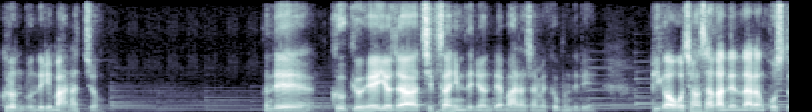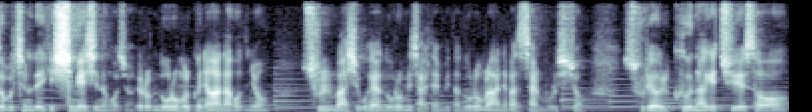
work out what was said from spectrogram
그런 분들이 많았죠. 근데 그 교회 여자 집사님들이었는데 말하자면 그분들이 비가 오고 장사가 안 되는 날은 고스톱을 치는데 이게 심해지는 거죠. 여러분 노름을 그냥 안 하거든요. 술 마시고 해야 노름이 잘 됩니다. 노름을 안 해봐서 잘 모르시죠. 술에 얼큰하게 취해서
